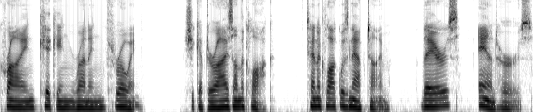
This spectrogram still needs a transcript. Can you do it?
crying, kicking, running, throwing. She kept her eyes on the clock. Ten o'clock was nap time, theirs and hers.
